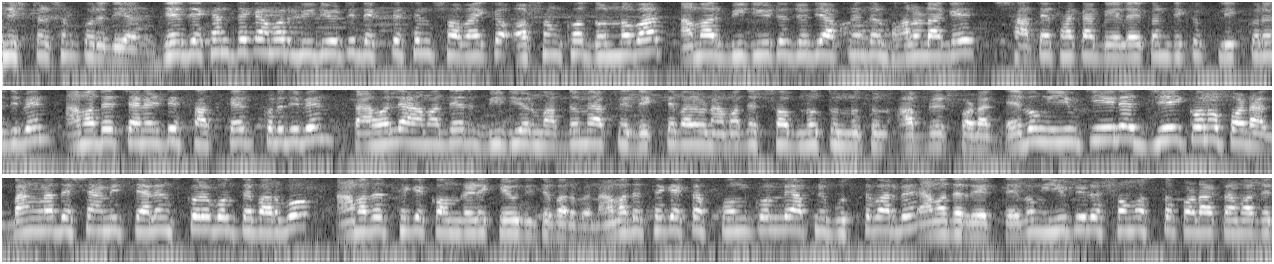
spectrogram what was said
ইনস্টলেশন করে দিয়ে আসব। যে যেখান থেকে আমার ভিডিওটি দেখতেছেন, সবাইকে অসংখ্য ধন্যবাদ। আমার ভিডিওটি যদি আপনাদের ভালো লাগে, সাথে থাকা বেল আইকনটি একটু ক্লিক করে দিবেন। আমাদের চ্যানেলটি সাবস্ক্রাইব করে দিবেন। তাহলে আমাদের ভিডিওর মাধ্যমে আপনি দেখতে পারবেন আমাদের সব সব নতুন নতুন আপডেট প্রোডাক্ট এবং ইউটিএল এর যে কোনো প্রোডাক্ট বাংলাদেশে আমি চ্যালেঞ্জ করে বলতে পারব, আমাদের থেকে কম রেটে কেউ দিতে পারবে না। আমাদের থেকে একটা ফোন করলে আপনি বুঝতে পারবেন আমাদের রেটটা এবং ইউটিএল এর সমস্ত প্রোডাক্ট আমাদের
